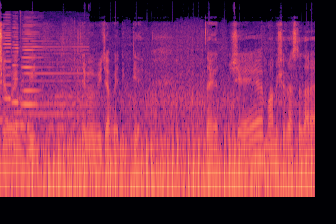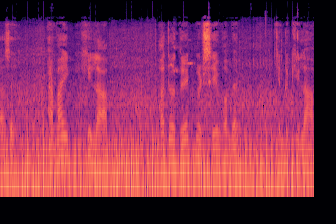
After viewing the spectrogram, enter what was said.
সেও এভাবেই এভাবেই যাবে এদিক দিয়ে। দেখেন, সে মানুষের রাস্তা দাঁড়ায় আছে। হ্যাঁ ভাই, কী লাভ? হয়তো দু এক মিনিট সেভ হবে, কিন্তু কী লাভ?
